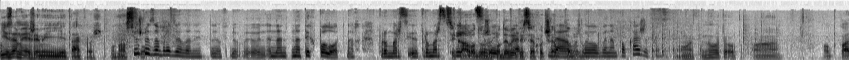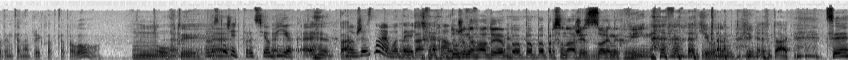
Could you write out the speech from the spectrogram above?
І за межами її також. Що ж ви зобразили на, на, тих полотнах про, морс, про морський Цікаво дуже подивитися, хоча б там. Можливо, ви нам покажете? От. Ну от об, а, обкладинка, наприклад, каталогу. М, ух ти. Розкажіть про ці об'єкти. Е, Ми Так. вже знаємо дещо. Да. але Дуже нагадує п- п- п- персонажі з зоряних війн. Такі вони такі. Так, це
